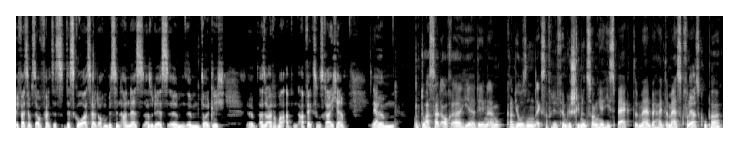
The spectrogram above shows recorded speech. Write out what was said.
ich weiß nicht, ob es dir auffällt, der Score ist halt auch ein bisschen anders. Also der ist ähm, ähm, deutlich, äh, also einfach mal ab, abwechslungsreicher. Ja. Ähm, und du hast halt auch äh, hier den ähm, grandiosen, extra für den Film geschriebenen Song hier, He's Back, The Man Behind the Mask von ja. Alice Cooper,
